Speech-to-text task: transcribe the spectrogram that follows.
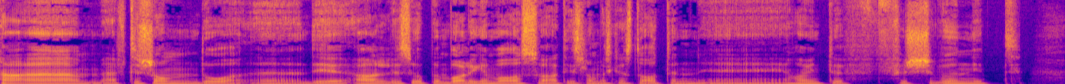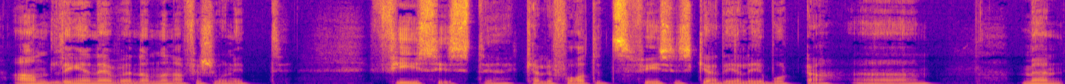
ehm, eftersom då eh, det alldeles uppenbarligen var så att Islamiska staten eh, har inte försvunnit andligen även om den har försvunnit fysiskt. Kalifatets fysiska del är borta. Ehm, men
